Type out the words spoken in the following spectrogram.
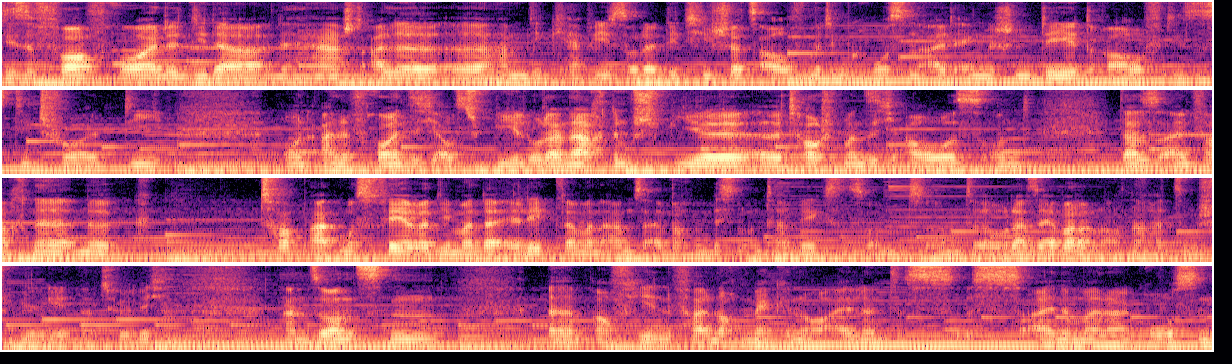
diese Vorfreude, die da, da herrscht. Alle äh, haben die Cappies oder die T-Shirts auf mit dem großen altenglischen D drauf, dieses Detroit D. Und alle freuen sich aufs Spiel oder nach dem Spiel äh, tauscht man sich aus und das ist einfach eine, eine Top-Atmosphäre, die man da erlebt, wenn man abends einfach ein bisschen unterwegs ist und, und äh, oder selber dann auch nachher zum Spiel geht natürlich. Ansonsten äh, auf jeden Fall noch Mackinac Island. Das ist eine meiner großen,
